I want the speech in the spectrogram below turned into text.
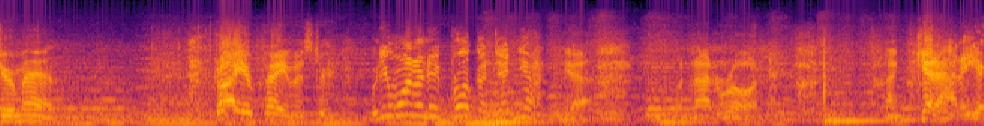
your man. Try your pay, mister. Well, you wanted it broken, didn't you? Yeah, but not ruined. Now get out of here.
